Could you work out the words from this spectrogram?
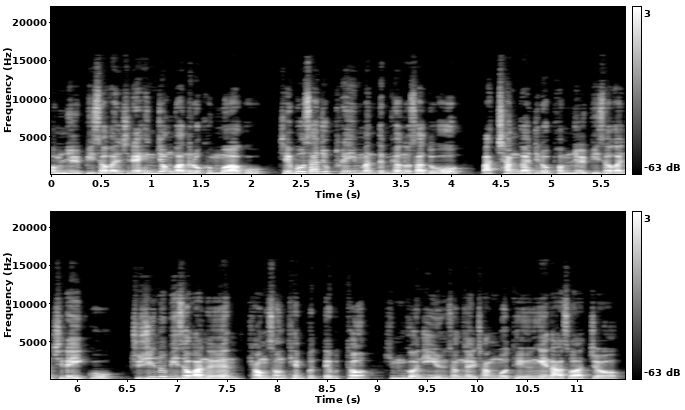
법률비서관실의 행정관으로 근무하고 제보사주 프레임 만든 변호사도 마찬가지로 법률비서관실에 있고 주진우 비서관은 경성 캠프 때부터 김건희 윤석열 장모 대응에 나서왔죠.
